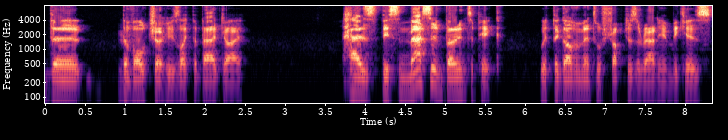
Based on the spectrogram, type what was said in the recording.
the the Mhm. Vulture, who's like the bad guy, has this massive bone to pick with the governmental structures around him because,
